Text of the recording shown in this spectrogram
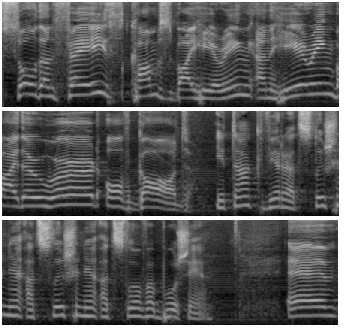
So then faith comes by hearing, and hearing by the word of God. Итак, вера от слышания, от слышания от Слова Божия. Um,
